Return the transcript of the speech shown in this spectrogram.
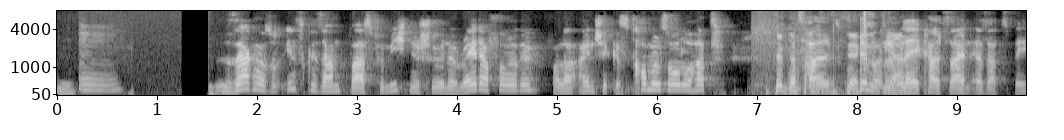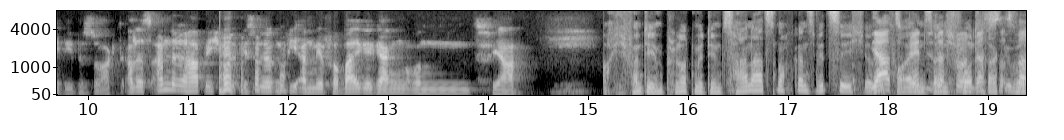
Mhm. Sagen wir so, insgesamt war es für mich eine schöne Raider-Folge, weil er ein schickes Trommelsolo hat. Stimmt, das und halt sehr cool. Ja. Blake halt sein Ersatzbaby besorgt. Alles andere habe ich ist irgendwie an mir vorbeigegangen und ja. Ach, ich fand den Plot mit dem Zahnarzt noch ganz witzig. Also Ja, vor zum allem Ende sein das schon. Das- Vortrag das war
